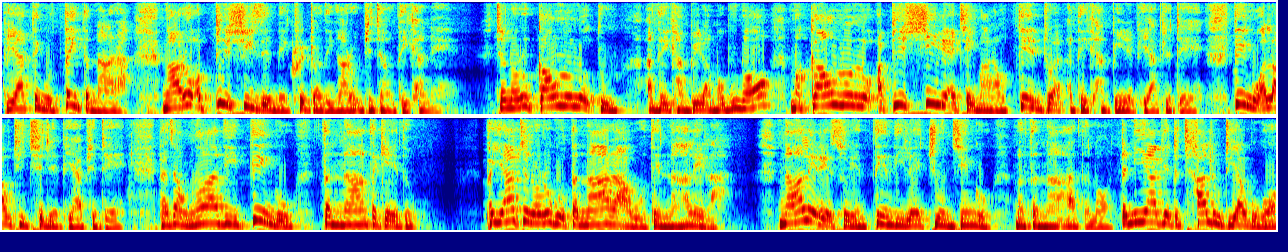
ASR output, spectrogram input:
ဘုရားတင့်ကိုတိတ်တနာတာငါတို့အပြစ်ရှိစေမင်းခရစ်တော်ဒီငါတို့အပြစ်ကြောင့်သိခံတယ်ကျွန်တော်တို့ကောင်းလွန်းလို့ तू အသေးခံပေးတာမဟုတ်ဘူးနော်မကောင်းလွန်းလို့အပြစ်ရှိတဲ့အချိန်မှာတော့တင့်အတွက်အသေးခံပေးတဲ့ဘုရားဖြစ်တယ်တင့်ကိုအလောက်ထိချစ်တဲ့ဘုရားဖြစ်တယ်ဒါကြောင့်ငါဒီတင့်ကိုတနာတကယ်တော့ဖခင်ကျွန်တော်တို့ကိုတနာတာကိုသင်နားလေလား နားလေတယ်ဆိုရင်သင်ဒီလဲကျွန်းချင်းကိုမတနာအပ်တယ်လို့တနည်းအားဖြင့်တခြားလူတယောက်ကိုကော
